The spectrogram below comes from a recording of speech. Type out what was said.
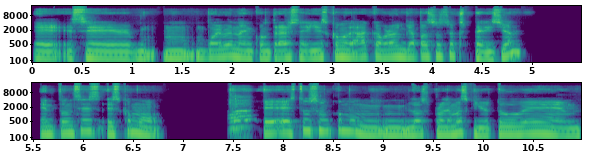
eh, se vuelven a encontrarse y es como de, ah, cabrón, ya pasó su expedición. Entonces es como, e, estos son como los problemas que yo tuve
